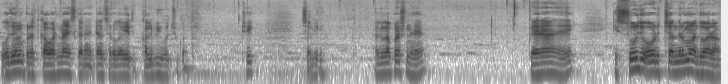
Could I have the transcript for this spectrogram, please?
तो ओजोन परत का बढ़ना इसका राइट आंसर होगा, ये तो कल भी हो चुका था, ठीक? चलिए, अगला प्रश्न है, कह रहा है कि सूर्य और चंद्रमा द्वारा,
